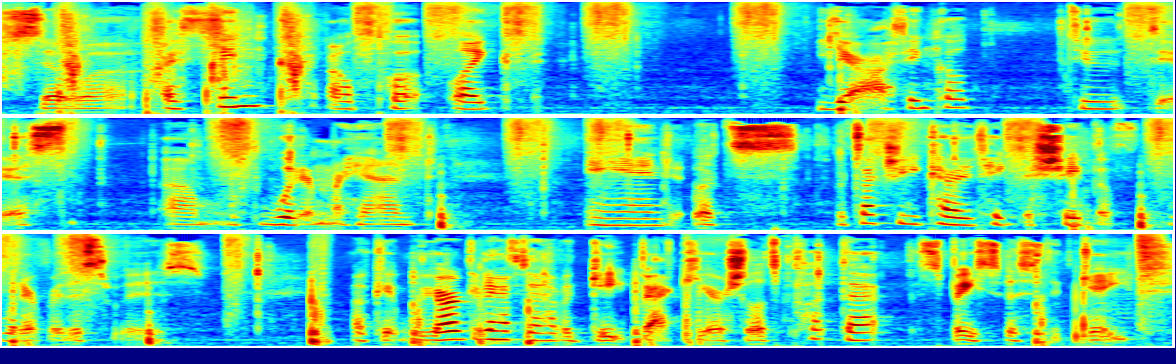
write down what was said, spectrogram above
So, uh, I think I'll put, like, yeah, I think I'll do this um, with wood in my hand. And let's let's actually kind of take the shape of whatever this was. Okay, we are gonna have to have a gate back here, so let's put that space as the gate.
